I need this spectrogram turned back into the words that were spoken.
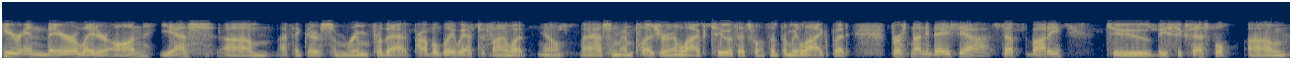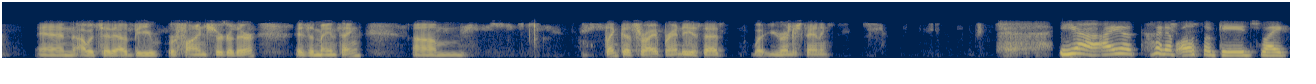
here and there later on, yes, um, I think there's some room for that. Probably we have to find what you know. I have some pleasure in life too, if that's what, something we like. But first 90 days, yeah, set up the body to be successful. Um, and I would say that would be refined sugar. There is the main thing. Um, I think that's right, Brandy. Is that what you're understanding? Yeah, I uh, kind of also gauge like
